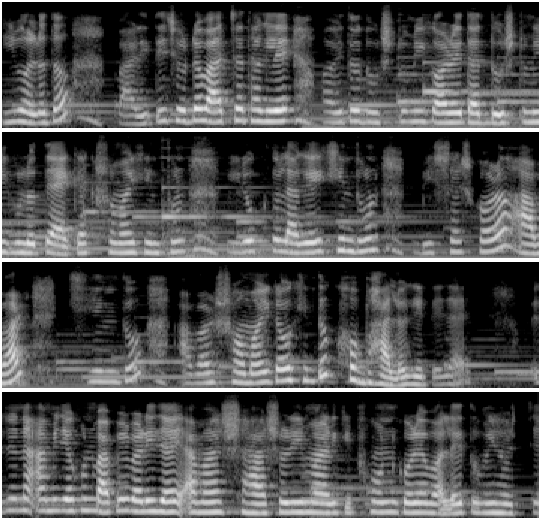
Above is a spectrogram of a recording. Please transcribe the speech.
কি বলো তো বাড়িতে ছোট বাচ্চা থাকলে হয়তো দুষ্টুমি করে, তার দুষ্টুমিগুলোতে এক এক সময় কিন্তু বিরক্ত লাগে। কিন্তু বিশ্বাস করো, আবার কিন্তু, আবার সময়টাও কিন্তু খুব ভালো কেটে যায়। ওই জন্য আমি যখন বাপের বাড়ি যাই, আমার শাশুড়ি মা আর কি ফোন করে বলে, তুমি হচ্ছে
